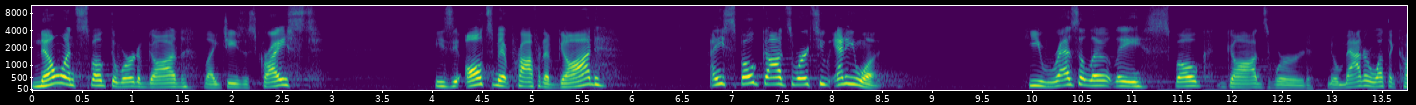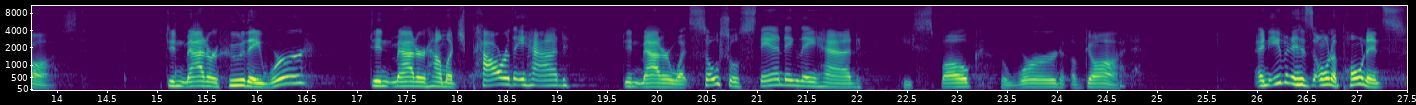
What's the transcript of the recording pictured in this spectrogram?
No one spoke the word of God like Jesus Christ. He's the ultimate prophet of God, and he spoke God's word to anyone. He resolutely spoke God's word, no matter what the cost. Didn't matter who they were, didn't matter how much power they had, didn't matter what social standing they had. He spoke the word of God. And even his own opponents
